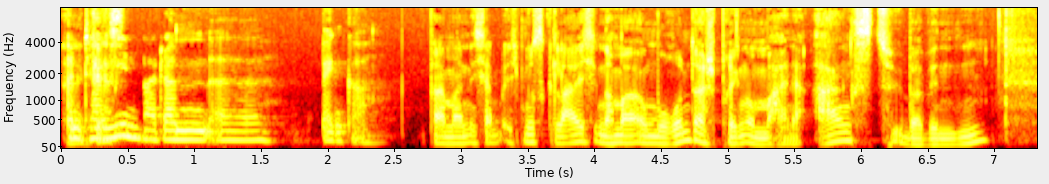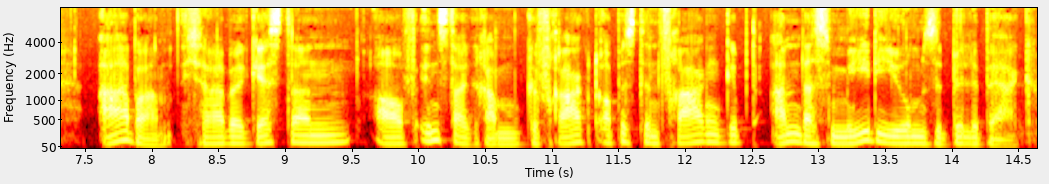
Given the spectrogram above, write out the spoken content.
äh, einen Termin bei deinem äh, Banker. Weil man, ich, hab, ich muss gleich nochmal irgendwo runterspringen, um meine Angst zu überwinden. Aber ich habe gestern auf Instagram gefragt, ob es denn Fragen gibt an das Medium Sibylle Berg.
